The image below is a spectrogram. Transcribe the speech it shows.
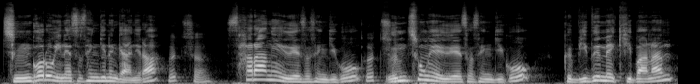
증거로 인해서 생기는 게 아니라 그렇죠. 사랑에 의해서 생기고 그렇죠. 은총에 의해서 생기고 그 믿음에 기반한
